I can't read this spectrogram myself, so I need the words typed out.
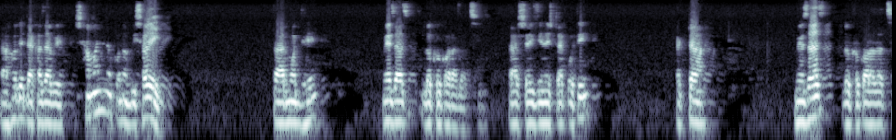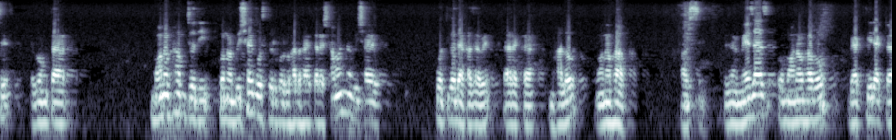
তাহলে দেখা যাবে সামান্য কোনো বিষয়ে তার মধ্যে মেজাজ লক্ষ্য করা যাচ্ছে। তার সেই জিনিসটার প্রতি একটা মেজাজ লক্ষ্য করা যাচ্ছে এবং তার মনোভাব যদি কোনো বিষয়বস্তুর উপর ভালো হয়, তাহলে সামান্য বিষয়ের প্রতিও দেখা যাবে, তার একটা ভালো মনোভাব আসছে। মেজাজ ও মনোভাবও ব্যক্তির একটা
